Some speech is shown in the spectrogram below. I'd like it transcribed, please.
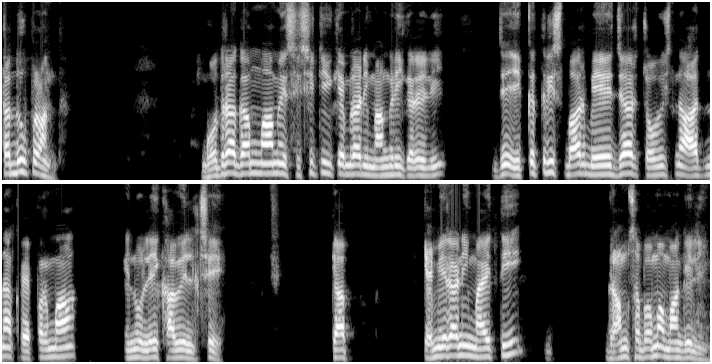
તદુપરાંત ગોધરા ગામમાં અમે સીસીટીવી કેમેરાની માંગણી કરેલી, જે એકત્રીસ બાર બે હજાર ચોવીસના આજના પેપરમાં એનો લેખ આવેલ છે. કે આ કેમેરાની માહિતી ગ્રામસભામાં માંગેલી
